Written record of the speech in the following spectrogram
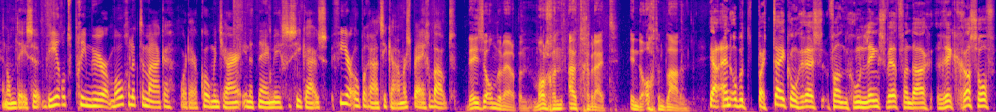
En om deze wereldprimeur mogelijk te maken... worden er komend jaar in het Nijmeegse ziekenhuis... vier operatiekamers bijgebouwd. Deze onderwerpen morgen uitgebreid in de ochtendbladen. Ja, en op het partijcongres van GroenLinks werd vandaag Rick Grashoff...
